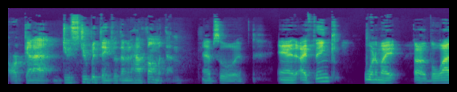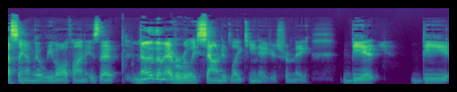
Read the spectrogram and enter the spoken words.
are gonna do stupid things with them and have fun with them. Absolutely. And I think one of my uh, the last thing I'm going to leave off on is that none of them ever really sounded like teenagers from me. Be it the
